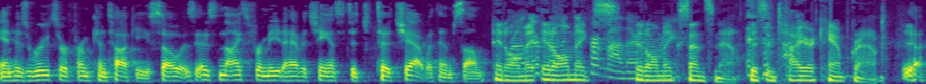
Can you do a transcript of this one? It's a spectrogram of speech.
and his roots are from Kentucky. So it's, it's nice for me to have a chance to, to chat with him some. It all ma- it all makes mother, it all right. makes sense now. This entire campground, Yeah.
